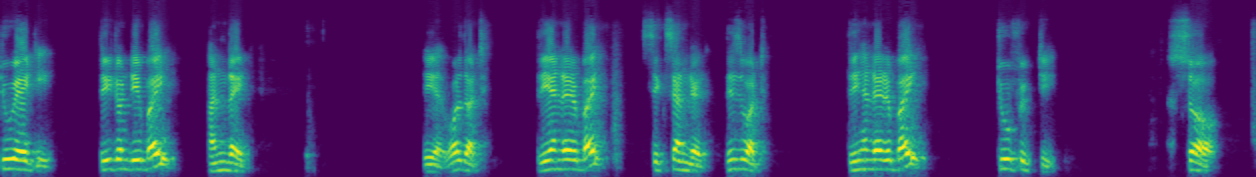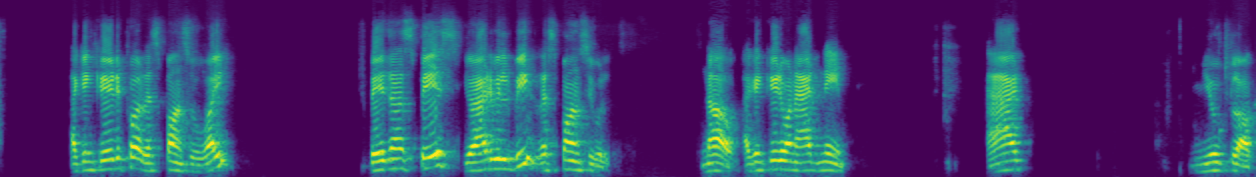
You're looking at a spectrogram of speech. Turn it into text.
280. 320 by 100. Here, what is that? 300 by 600. This is what? 300 by 250. So, I can create it for responsive. Why? Based on space, your ad will be responsible. Now, I can create one ad name. Add new clock.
